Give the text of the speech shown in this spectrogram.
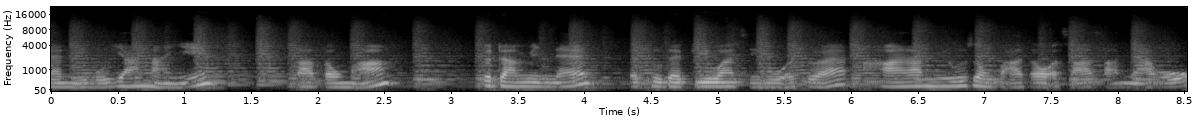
လံတွေကိုရနိုင်ရင်စားသုံးပါဗီတာမင်နဲ့အထူးတဲ့ပြေးဝစေဖို့အတွက်အာဟာရမျိုးစုံပါသောအစားအစာများကို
